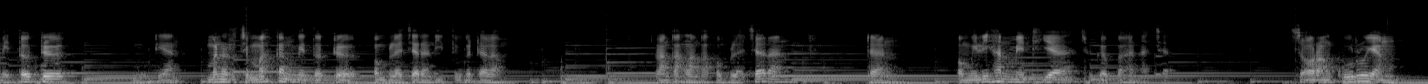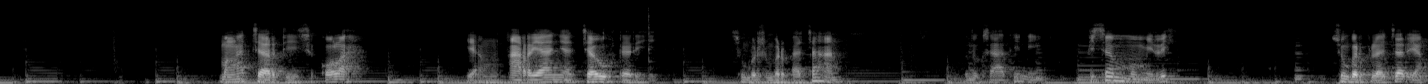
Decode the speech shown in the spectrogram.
metode kemudian menerjemahkan metode pembelajaran itu ke dalam langkah-langkah pembelajaran dan pemilihan media juga bahan ajar. Seorang guru yang mengajar di sekolah yang areanya jauh dari sumber-sumber bacaan untuk saat ini bisa memilih sumber belajar yang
